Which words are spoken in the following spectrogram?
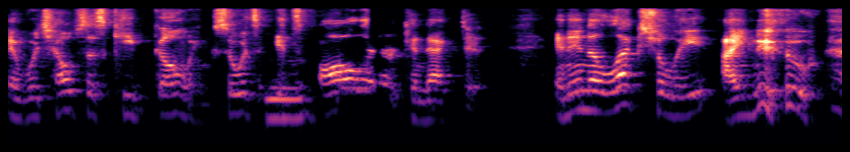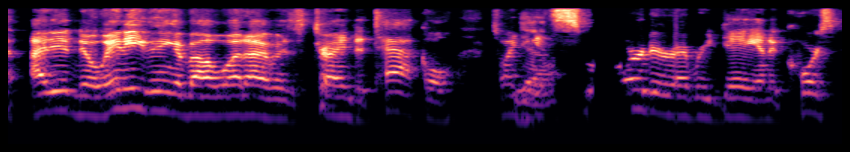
and which helps us keep going. So it's it's Mhm. all interconnected. And intellectually, I knew I didn't know anything about what I was trying to tackle, so I Yeah. get smarter every day. And of course,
